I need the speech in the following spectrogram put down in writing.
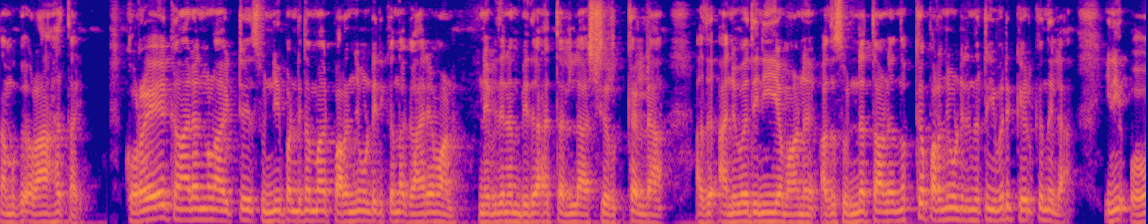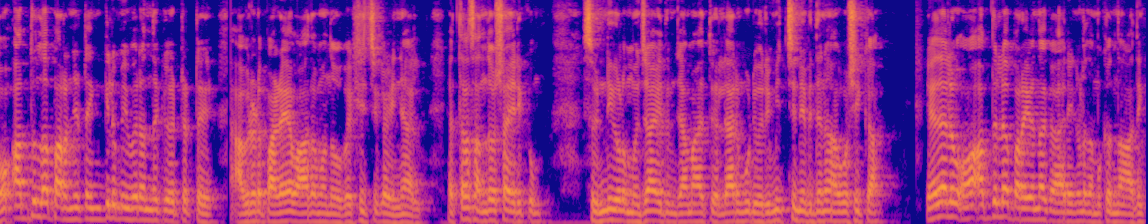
നമുക്ക് റാഹത്തായി. കുറേ കാലങ്ങളായിട്ട് സുന്നി പണ്ഡിതന്മാർ പറഞ്ഞുകൊണ്ടിരിക്കുന്ന കാര്യമാണ്. നബിദിനം ബിദാത്തല്ല ഷിർക്കല്ല അത് അനുവദനീയമാണ് അത് സുന്നത്താണ് എന്നൊക്കെ പറഞ്ഞുകൊണ്ടിരുന്നിട്ട് ഇവർ കേൾക്കുന്നില്ല. ഇനി ഓ അബ്ദുള്ള പറഞ്ഞിട്ടെങ്കിലും ഇവരൊന്ന് കേട്ടിട്ട് അവരുടെ പഴയ വാദം ഒന്ന് ഉപേക്ഷിച്ച് കഴിഞ്ഞാൽ എത്ര സന്തോഷമായിരിക്കും സുന്നികളും മുജാഹിദും ജമാഅത്തും എല്ലാവരും കൂടി ഒരുമിച്ച് നബിദിനം ആഘോഷിക്കാം. ഏതായാലും ഓ അബ്ദുള്ള പറയുന്ന കാര്യങ്ങൾ നമുക്കൊന്ന് ആദ്യം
